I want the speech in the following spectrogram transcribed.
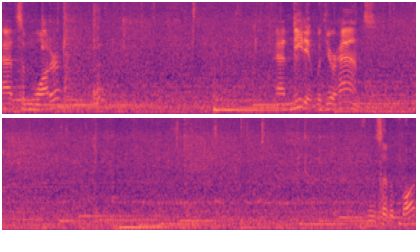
Add some water and knead it with your hands. inside the pot.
